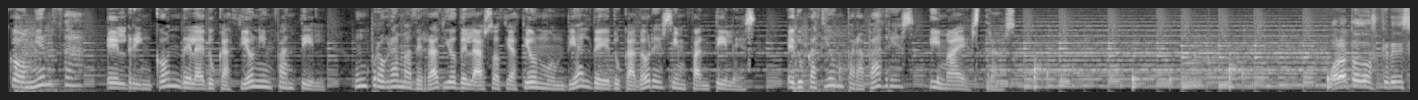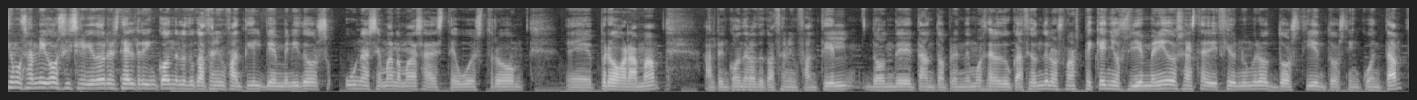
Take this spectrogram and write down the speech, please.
Comienza El Rincón de la Educación Infantil, un programa de radio de la Asociación Mundial de Educadores Infantiles, Educación para Padres y Maestras. Hola a todos, queridísimos amigos y seguidores del Rincón de la Educación Infantil, bienvenidos una semana más a este vuestro eh, programa al Rincón de la Educación Infantil, donde tanto aprendemos de la educación de los más pequeños. Bienvenidos a esta edición número 250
